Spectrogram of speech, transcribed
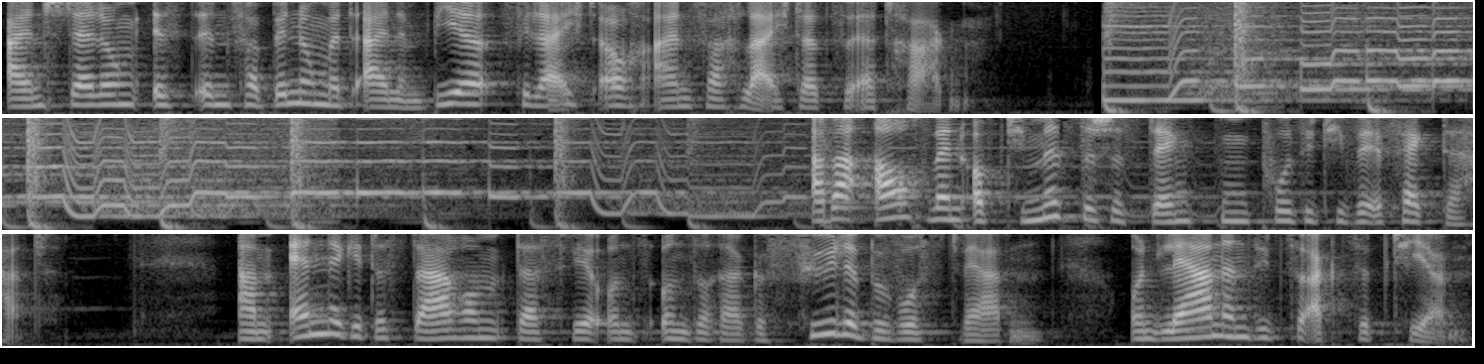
Einstellung ist in Verbindung mit einem Bier vielleicht auch einfach leichter zu ertragen. Aber auch wenn optimistisches Denken positive Effekte hat. Am Ende geht es darum, dass wir uns unserer Gefühle bewusst werden und lernen, sie zu akzeptieren.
